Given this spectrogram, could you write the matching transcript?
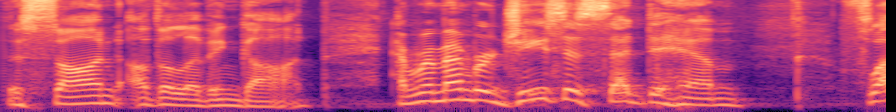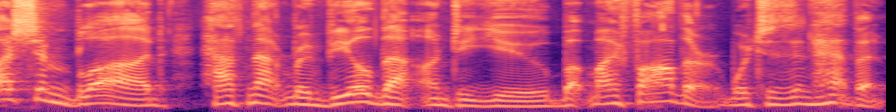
the Son of the living God. And remember, Jesus said to him, Flesh and blood hath not revealed that unto you, but my Father, which is in heaven.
